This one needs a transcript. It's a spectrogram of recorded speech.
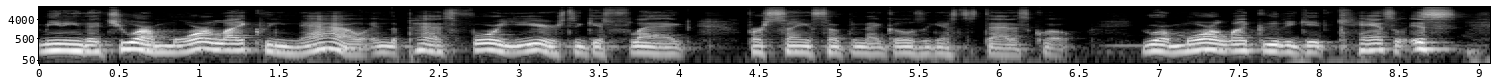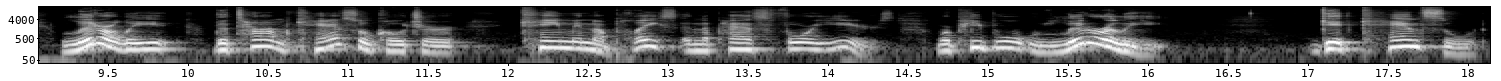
meaning that you are more likely now in the past four years to get flagged for saying something that goes against the status quo. You are more likely to get canceled. It's literally the term cancel culture came into place in the past four years where people literally get canceled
